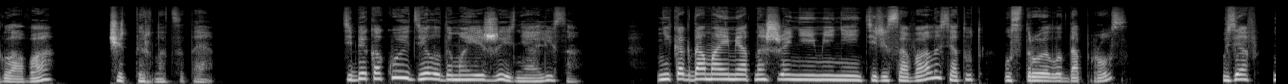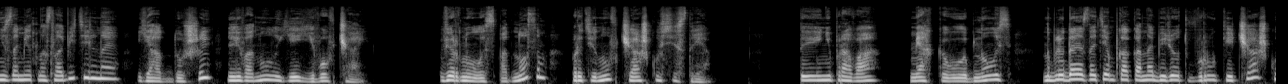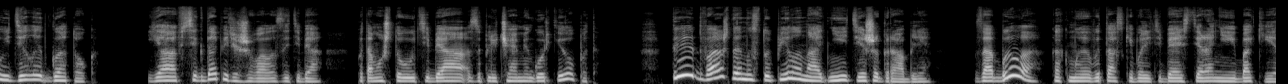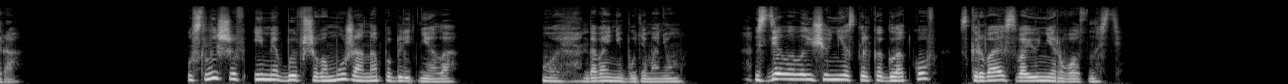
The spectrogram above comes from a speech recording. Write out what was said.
Глава 14. Тебе какое дело до моей жизни, Алиса? Никогда моими отношениями не интересовалась, а тут устроила допрос? Взяв незаметно слабительное, я от души ливанула ей его в чай. Вернулась с подносом, протянув чашку сестре. «Ты не права», — мягко улыбнулась, наблюдая за тем, как она берет в руки чашку и делает глоток. «Я всегда переживала за тебя», — потому что у тебя за плечами горький опыт. Ты дважды наступила на одни и те же грабли. Забыла, как мы вытаскивали тебя из тирании Бакира?» Услышав имя бывшего мужа, она побледнела. «Ой, давай не будем о нем». Сделала еще несколько глотков, скрывая свою нервозность.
